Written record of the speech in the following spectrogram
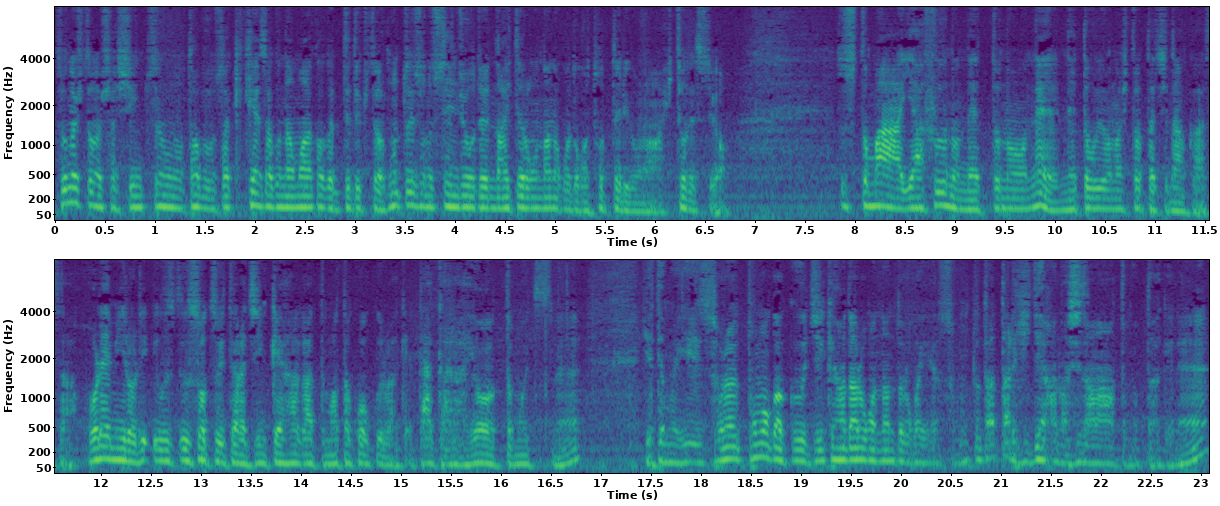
その人の写真っつうの多分さっき検索名前かけて出てきたら本当にその戦場で泣いてる女の子とか撮ってるような人ですよそうするとまあ、ヤフーのネットのね、ネット用の人たちなんかはさ、惚れ見ろ、嘘ついたら人権派があってまたこう来るわけ。だからよ、って思いつつね。いやでもいい、それはともかく人権派だろうが何だろうが、いや、本当だったらひでえ話だなと思ったわけね。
